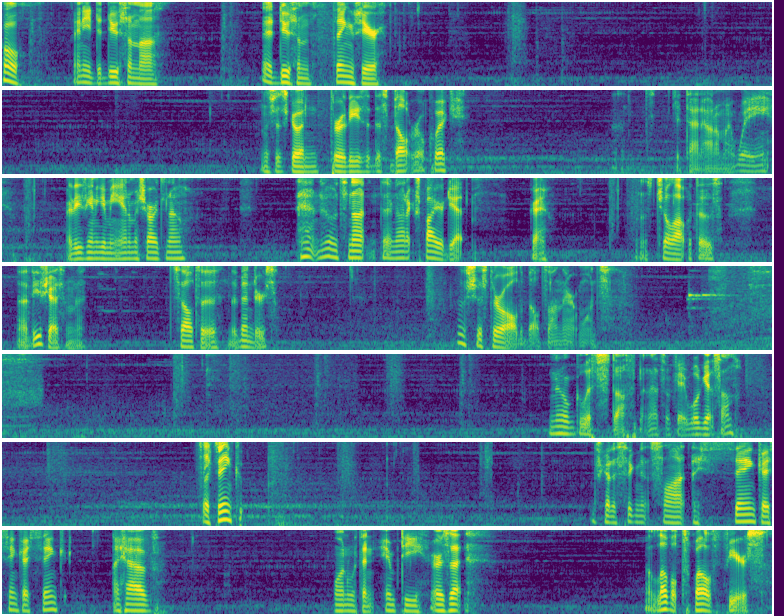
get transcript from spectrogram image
Oh, I need to do some, uh, to do some things here. Let's just go ahead and throw these at this belt real quick. That out of my way. Are these going to give me anima shards now? Eh, no, it's not. They're not expired yet. Okay. Let's chill out with those. Uh, these guys I'm going to sell to the vendors. Let's just throw all the belts on there at once. No glyph stuff, but that's okay. We'll get some. So I think it's got a signet slot. I think, I think, I think I have one with an empty, or is that a level 12 fierce?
